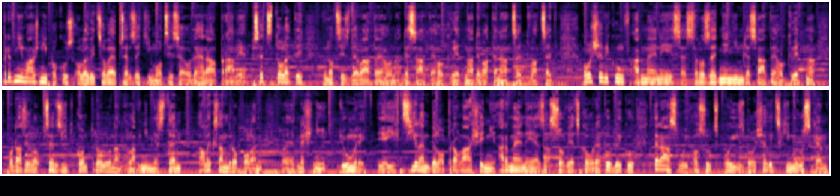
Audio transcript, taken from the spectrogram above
První vážný pokus o levicové převzetí moci se odehrál právě před stolety v noci z 9. na 10. května 1920. Bolševikům v Arménii se s rozedněním 10. května podařilo převzít kontrolu nad hlavním městem Alexandropolem, to je dnešní Djumry. Jejich cílem bylo prohlášení Arménie za sovětskou republiku, která svůj osud spojí s bolševickým Ruskem.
